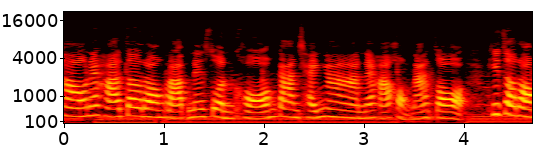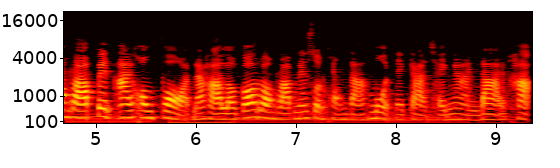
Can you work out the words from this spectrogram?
เขานะคะจะรองรับในส่วนของการใช้งานนะคะของหน้าจอที่จะรองรับเป็น Eye Comfort นะคะแล้วก็รองรับในส่วนของ Dark Mode ในการใช้งานได้ค่ะ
